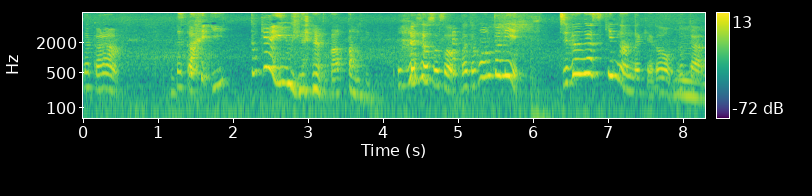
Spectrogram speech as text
だからなんか言っときゃいいみたいなとこあったもん そうそうそう。だから本当に自分が好きなんだけど、うん。なんか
